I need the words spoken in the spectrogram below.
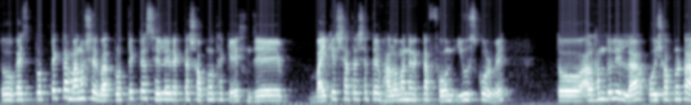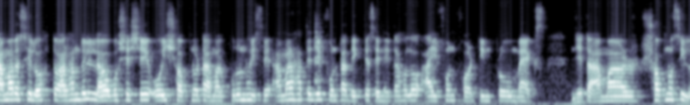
তো গাইজ প্রত্যেকটা মানুষের বা প্রত্যেকটা ছেলের একটা স্বপ্ন থাকে যে বাইকের সাথে সাথে ভালো মানের একটা ফোন ইউজ করবে। তো আলহামদুলিল্লাহ ওই স্বপ্নটা আমারও ছিল। তো আলহামদুলিল্লাহ অবশেষে ওই স্বপ্নটা আমার পূরণ হয়েছে। আমার হাতে যে ফোনটা দেখতেছেন, এটা হলো আইফোন ফোরটিন প্রো ম্যাক্স যেটা আমার স্বপ্ন ছিল।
